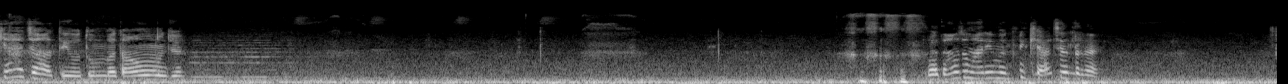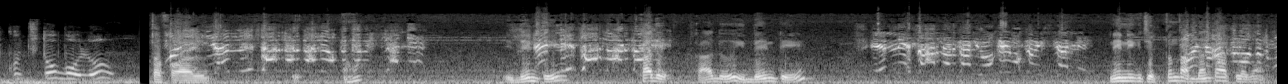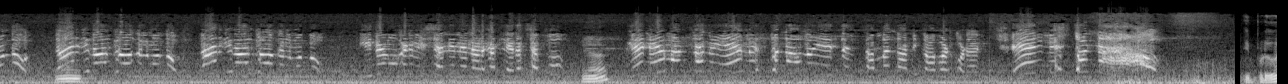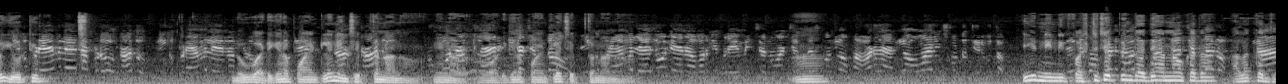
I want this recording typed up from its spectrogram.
क्या चाहते हो तुम बताओ मुझे बताओ तुम्हारे मन में क्या चल रहा है कुछ तो बोलो ఆఫ్ ఆల్ ఇదేంటి కాదు కాదు ఇదేంటి ఎన్నిసార్లు అడగాలి ఒకే ఒక విషయాన్ని నేను నీకు చెప్తుంది అర్థం కావట్లేదా ఇప్పుడు యూట్యూబ్ ప్రేమ లేనప్పుడు కాదు నీకు ప్రేమ లేనప్పుడు నువ్వు అడిగిన పాయింట్లే నేను చెప్తున్నాను. నేను నువ్వు అడిగిన పాయింట్లే చెప్తున్నాను. ఈ నేను నీకు ఫస్ట్ చెప్పింది అదే అన్నావు కదా అలా కాదు.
